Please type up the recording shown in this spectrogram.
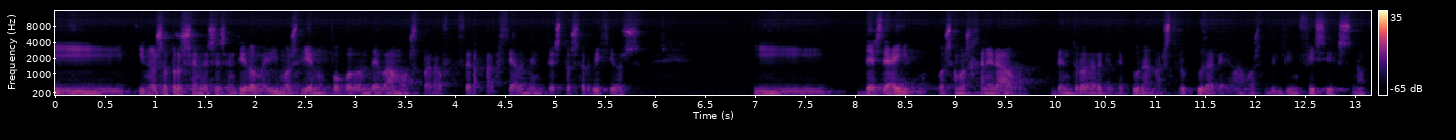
Y, nosotros en ese sentido medimos bien un poco dónde vamos para ofrecer parcialmente estos servicios y desde ahí pues hemos generado dentro de la arquitectura una estructura que llamamos Building Physics, ¿no?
